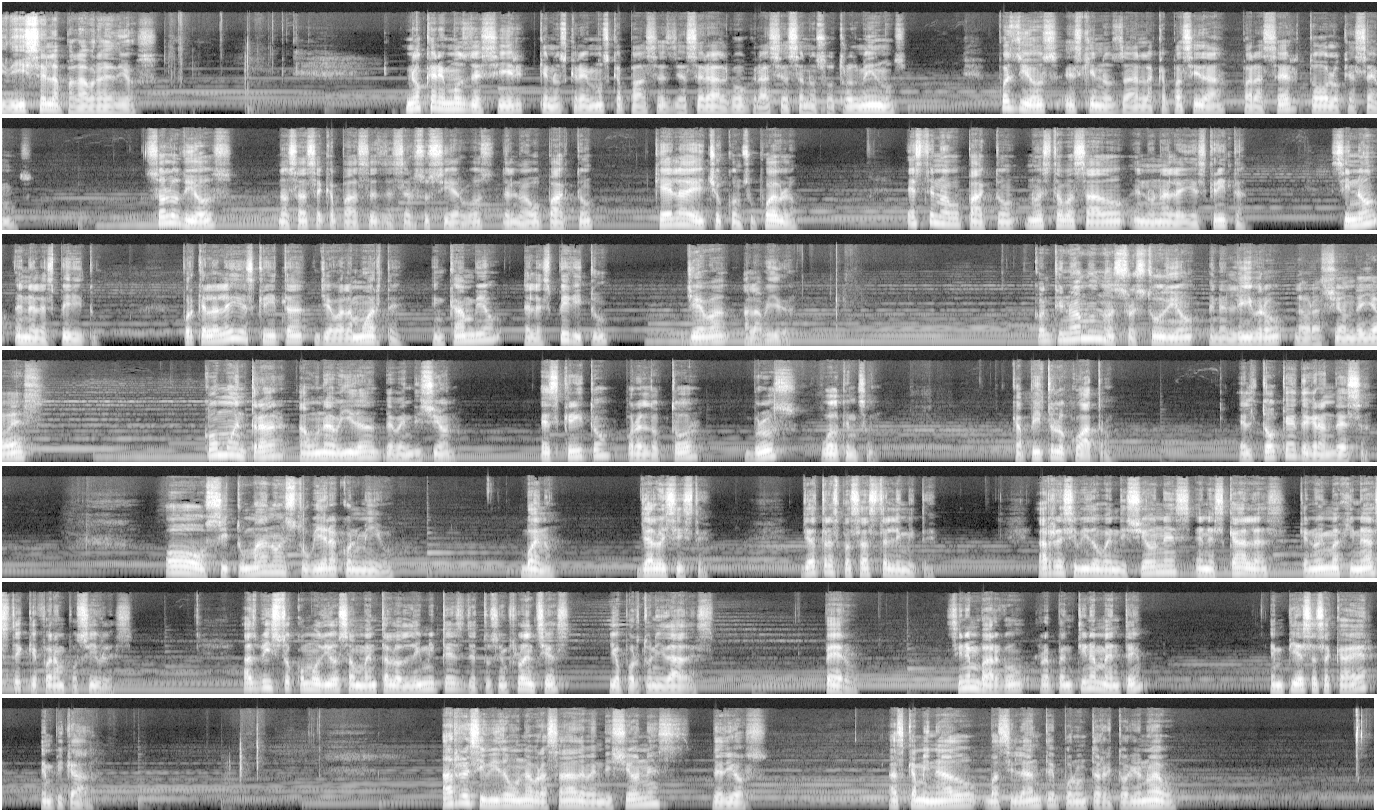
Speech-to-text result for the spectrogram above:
Y dice la palabra de Dios. No queremos decir que nos creemos capaces de hacer algo gracias a nosotros mismos, pues Dios es quien nos da la capacidad para hacer todo lo que hacemos. Solo Dios nos hace capaces de ser sus siervos del nuevo pacto que Él ha hecho con su pueblo. Este nuevo pacto no está basado en una ley escrita, sino en el Espíritu, porque la ley escrita lleva a la muerte, en cambio el Espíritu lleva a la vida. Continuamos nuestro estudio en el libro La oración de Yahvé. Cómo entrar a una vida de bendición, escrito por el doctor Bruce Wilkinson. Capítulo 4 el toque de grandeza. Oh, si tu mano estuviera conmigo. Bueno, ya lo hiciste. Ya traspasaste el límite. Has recibido bendiciones en escalas que no imaginaste que fueran posibles. Has visto cómo Dios aumenta los límites de tus influencias y oportunidades. Pero, sin embargo, repentinamente empiezas a caer en picada. Has recibido una abrazada de bendiciones de Dios. Has caminado vacilante por un territorio nuevo.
